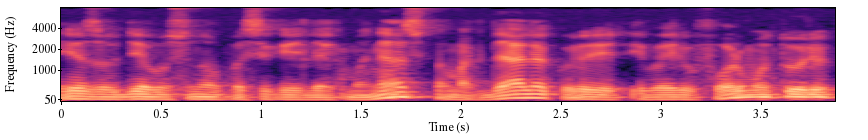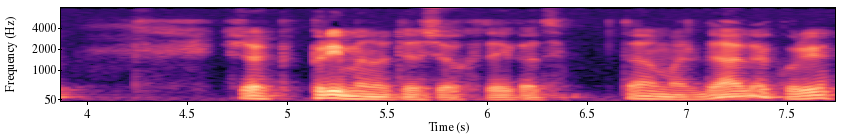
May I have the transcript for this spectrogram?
Jėzaus Dievo Sūnau pasikailėk manęs, tą maldelę, kuri įvairių formų turi. Čia primenu tiesiog tai, kad ta maldelė, kuri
